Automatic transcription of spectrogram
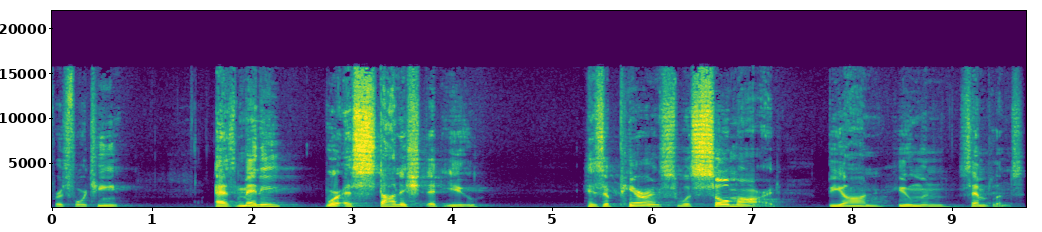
Verse 14. As many were astonished at you, his appearance was so marred beyond human semblance,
